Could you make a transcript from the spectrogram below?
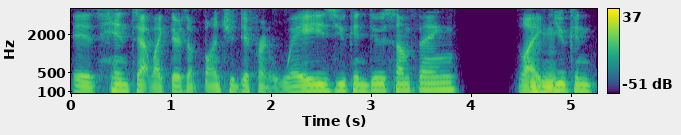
is hint at like there's a bunch of different ways you can do something. Like mm-hmm. you can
